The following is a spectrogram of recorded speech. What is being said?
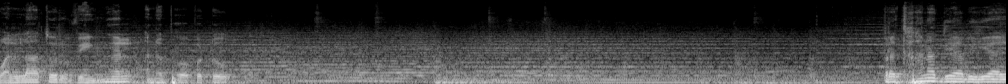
വല്ലാത്തൊരു വിങ്ങൽ അനുഭവപ്പെട്ടു. പ്രധാനാധ്യാപികയായ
